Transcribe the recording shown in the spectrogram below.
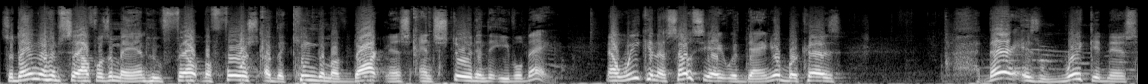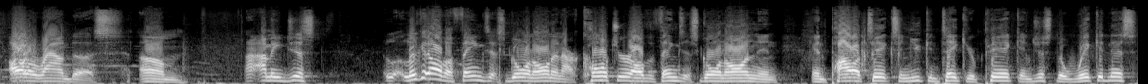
So Daniel himself was a man who felt the force of the kingdom of darkness and stood in the evil day. Now we can associate with Daniel because there is wickedness all around us. Um, I mean, just look at all the things that's going on in our culture, all the things that's going on in, in politics, and you can take your pick and just the wickedness.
